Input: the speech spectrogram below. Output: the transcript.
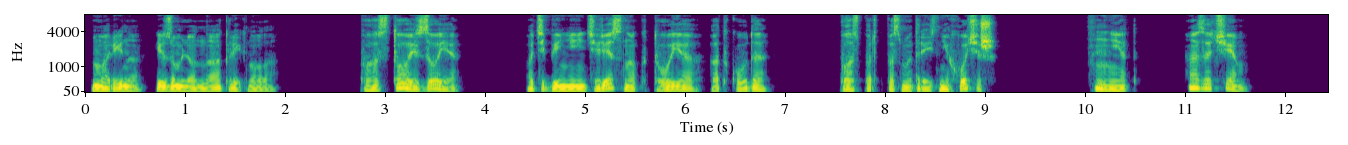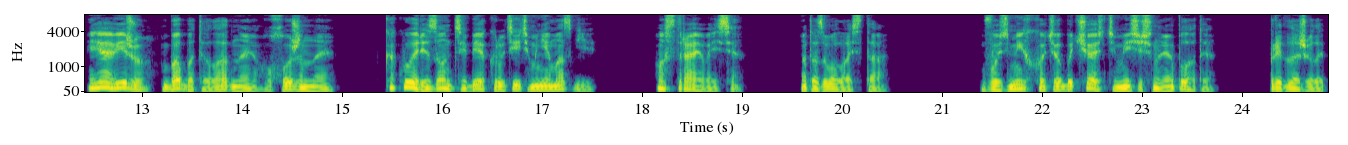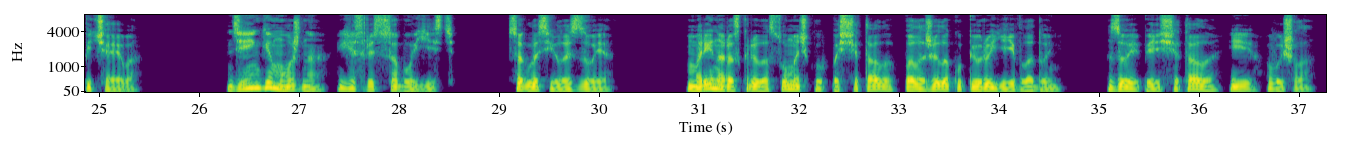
Марина изумленно окликнула. «Постой, Зоя! А тебе не интересно, кто я, откуда? Паспорт посмотреть не хочешь?» «Нет. А зачем? «Я вижу, баба ты ладная, ухоженная. Какой резон тебе крутить мне мозги? Устраивайся», – отозвалась та. «Возьми хотя бы часть месячной оплаты», – предложила Печаева. «Деньги можно, если с собой есть», – согласилась Зоя. Марина раскрыла сумочку, посчитала, положила купюры ей в ладонь. Зоя пересчитала и вышла.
